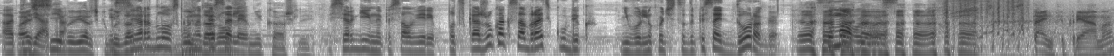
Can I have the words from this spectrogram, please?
а, педиатра. Спасибо, Верочка. Из Свердловска будь написали. здоров, не кашляй. Сергей написал Вере, подскажу, как собрать кубик. Невольно хочется дописать дорого. Сама вывоз. Встаньте прямо,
